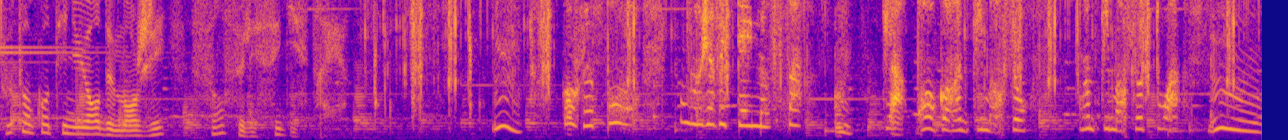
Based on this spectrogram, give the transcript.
tout en continuant de manger sans se laisser distraire. Hum, Oh, bon. Oh, J'avais tellement faim. Hum, Tiens, prends encore un petit morceau. Un petit morceau de toi. Hum.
